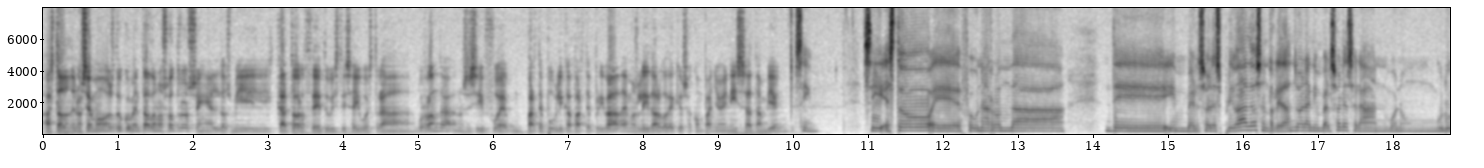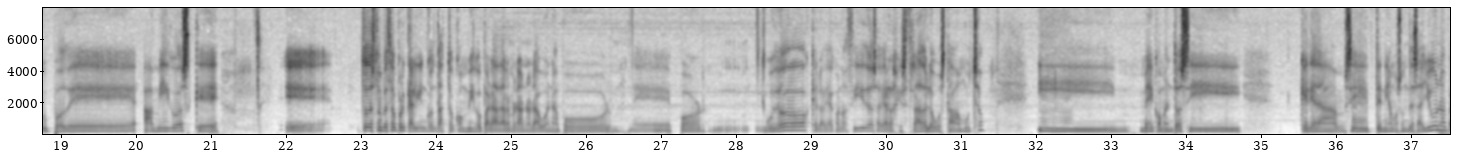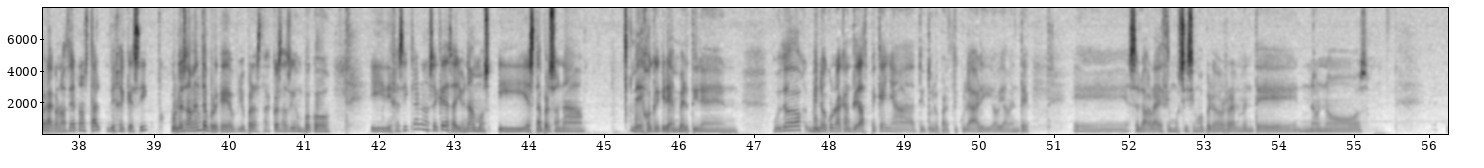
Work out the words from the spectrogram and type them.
Hasta donde nos hemos documentado nosotros, en el 2014 tuvisteis ahí vuestra ronda, no sé si fue parte pública, parte privada, hemos leído algo de que os acompañó en ISA también. Sí, sí, esto eh, fue una ronda de inversores privados, en realidad no eran inversores, eran bueno, un grupo de amigos que... Eh, todo esto empezó porque alguien contactó conmigo para darme la enhorabuena por, eh, por Gudog, que lo había conocido, se había registrado, le gustaba mucho. Y me comentó si quería si teníamos un desayuno para conocernos, tal. Dije que sí, curiosamente, porque yo para estas cosas soy un poco. Y dije, sí, claro, no sé qué, desayunamos. Y esta persona me dijo que quería invertir en Gudog, vino con una cantidad pequeña a título particular y obviamente eh, se lo agradecí muchísimo, pero realmente no nos,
